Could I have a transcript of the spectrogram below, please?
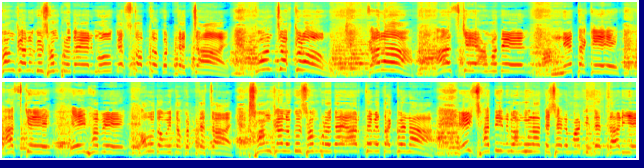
সংখ্যালঘু সম্প্রদায়ের মুখ স্তব্ধ করতে চায়। কোন চক্র? আমাদের নেতাকে আজকে এইভাবে অবদমিত করতে চায়। সংখ্যালঘু সম্প্রদায় আর থেমে থাকবে না। এই স্বাধীন বাংলাদেশের মাটিতে দাঁড়িয়ে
